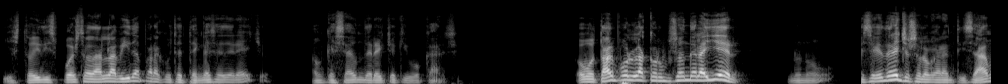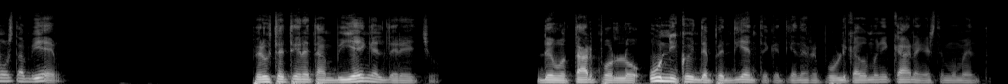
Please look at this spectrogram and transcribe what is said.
y estoy dispuesto a dar la vida para que usted tenga ese derecho, aunque sea un derecho a equivocarse. O votar por la corrupción del ayer. No, no. Ese derecho se lo garantizamos también. Pero usted tiene también el derecho de votar por lo único independiente que tiene República Dominicana en este momento,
